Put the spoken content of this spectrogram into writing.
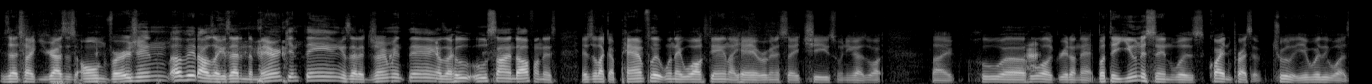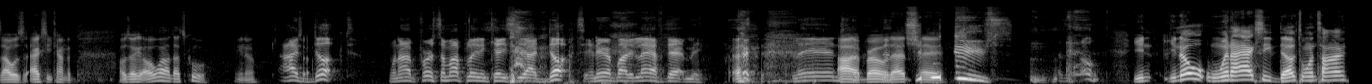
Is that like your guys' own version of it? I was like, is that an American thing? Is that a German thing? I was like, who who signed off on this? Is there like a pamphlet when they walked in, like, hey, we're gonna say Chiefs when you guys walk? Like, who uh, who all agreed on that? But the unison was quite impressive. Truly, it really was. I was actually kind of, I was like, oh wow, that's cool. You know? I ducked. When I first time I played in KC, I ducked, and everybody laughed at me. Land, Ah, bro, the that's Chiefs. Like, oh, you you know when I actually ducked one time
